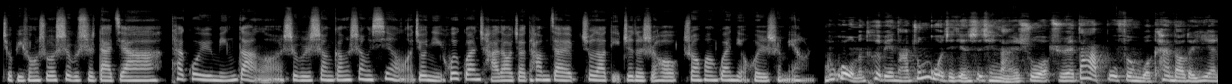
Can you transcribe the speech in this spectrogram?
就比方说，是不是大家太过于敏感了？是不是上纲上线了？就你会观察到，就他们在受到抵制的时候，双方观点会是什么样的？如果我们特别拿中国这件事情来说，绝大部分我看到的言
